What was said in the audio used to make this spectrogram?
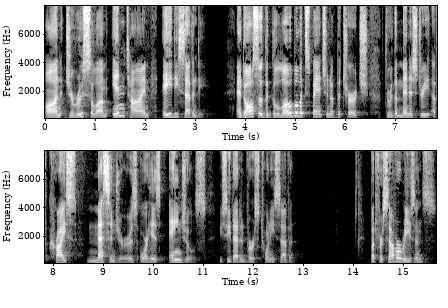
on Jerusalem in time AD 70, and also the global expansion of the church through the ministry of Christ's messengers or his angels. You see that in verse 27. But for several reasons,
